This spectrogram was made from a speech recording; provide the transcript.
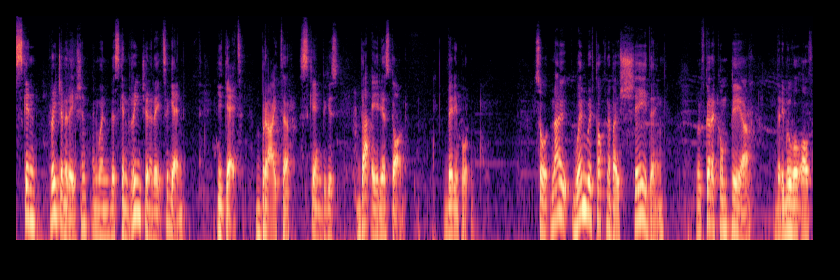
skin regeneration and when the skin regenerates again you get brighter skin because that area is gone. Very important. So now when we're talking about shading, we've got to compare the removal of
